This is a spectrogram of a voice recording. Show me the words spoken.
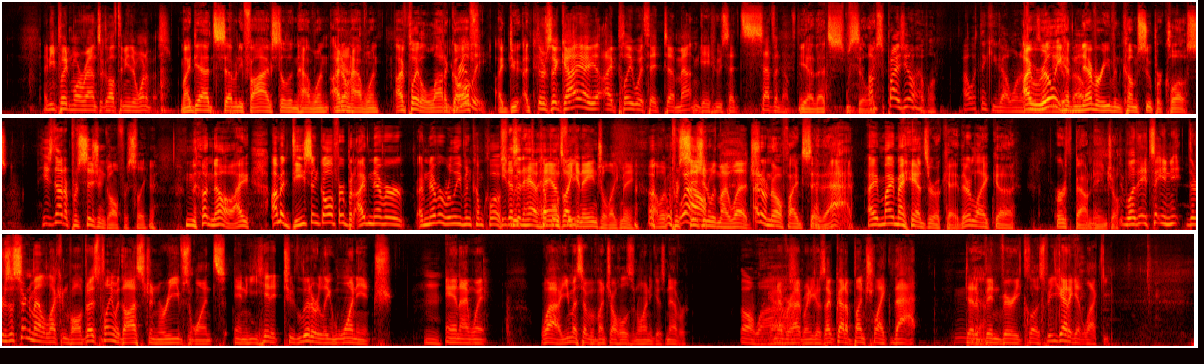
and he played more rounds of golf than either one of us. My dad's 75, still didn't have one. I don't have one. I've played a lot of golf. Really? I do. I, There's a guy I, I play with at uh, Mountain Gate who's had seven of them. yeah, that's silly. I'm surprised you don't have one. I would think you got one of I really have belt. never even come super close. He's not a precision golfer, Slee. No, no. I I'm a decent golfer, but I've never I've never really even come close. He doesn't have hands like an angel like me. I'm a precision Well, with my wedge. I don't know if I'd say that. I my my hands are okay. They're like uh, earthbound angel. Well, it's in, there's a certain amount of luck involved. I was playing with Austin Reaves once, and he hit it to literally one inch, hmm. and I went, "Wow, you must have a bunch of holes in one." He goes, "Never, Oh wow. I never had one." He goes, "I've got a bunch like that that have been very close, but you got to get lucky."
